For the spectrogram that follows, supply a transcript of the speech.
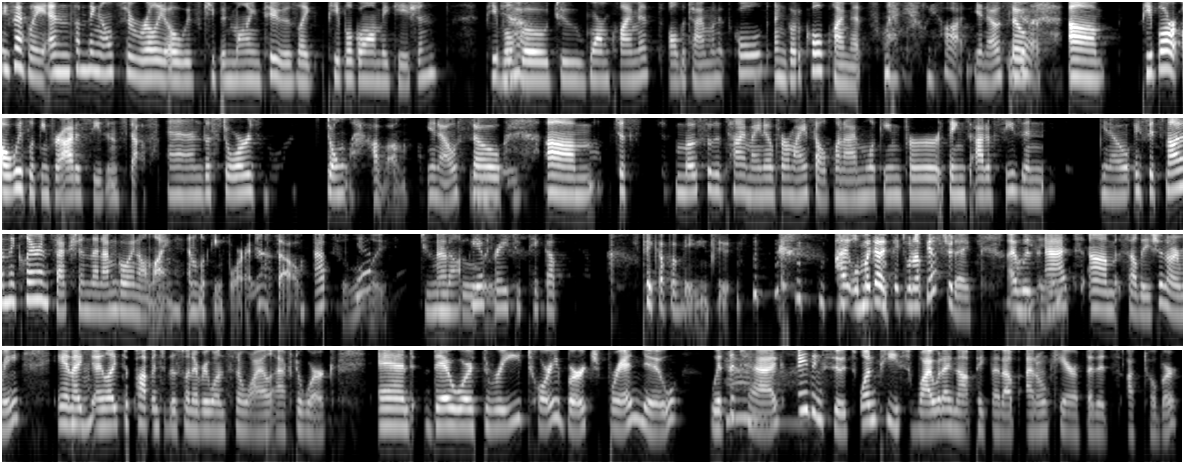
Exactly. And something else to really always keep in mind too is like people go on vacation. People Yeah. go to warm climates all the time when it's cold and go to cold climates when it's really hot, you know? So Yeah. um people are always looking for out of season stuff and the stores don't have them, you know? So Mhm. um just most of the time I know for myself when I'm looking for things out of season, you know, if it's not in the clearance section, then I'm going online and looking for it. Yeah. So absolutely do not be afraid to pick up pick up a bathing suit. I oh my god, I picked one up yesterday. I Oh, was at um, Salvation Army, and Mhm. I, I like to pop into this one every once in a while after work. And there were three Tory Burch, brand new, with the tag bathing suits, one piece. Why would I not pick that up? I don't care if that it's October.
